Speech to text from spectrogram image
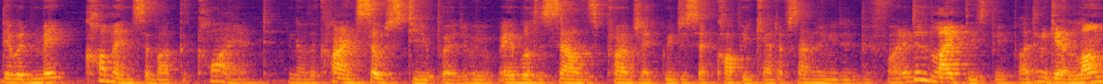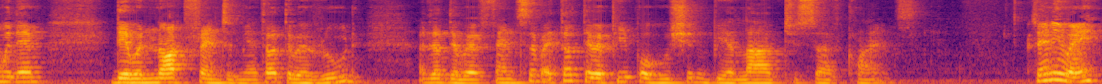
they would make comments about the client. You know, the client's so stupid. We were able to sell this project. We just a copycat of something we did before. And I didn't like these people. I didn't get along with them. They were not friends with me. I thought they were rude. I thought they were offensive. I thought they were people who shouldn't be allowed to serve clients. So anyway,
